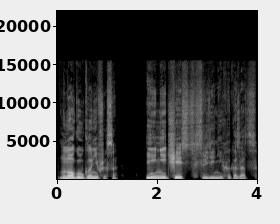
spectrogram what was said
Много уклонившихся, и не честь среди них оказаться.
